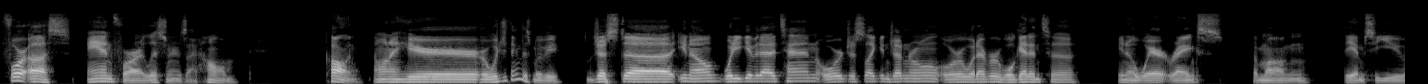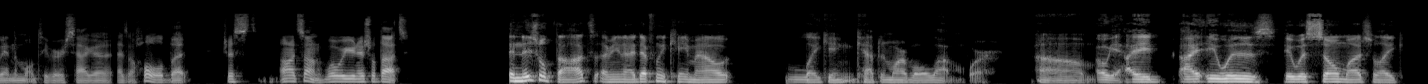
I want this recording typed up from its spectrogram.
for us and for our listeners at home, Colin, I want to hear what you think of this movie. Just uh, you know, what do you give it out of ten, or just like in general, or whatever. We'll get into you know where it ranks among the MCU and the multiverse saga as a whole, but just on its own, what were your initial thoughts? Initial thoughts. I mean, I definitely came out liking Captain Marvel a lot more. Um, Oh yeah, I, I, it was, it was so much like,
